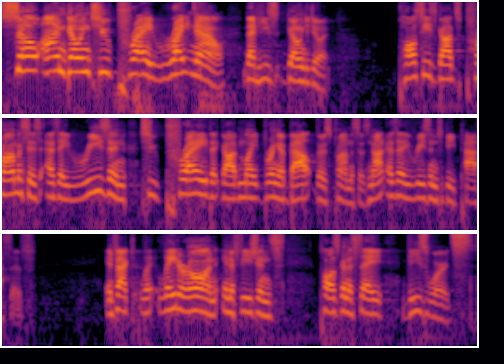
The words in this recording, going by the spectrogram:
so I'm going to pray right now that he's going to do it. Paul sees God's promises as a reason to pray that God might bring about those promises, not as a reason to be passive. In fact, l- later on in Ephesians, Paul's going to say these words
